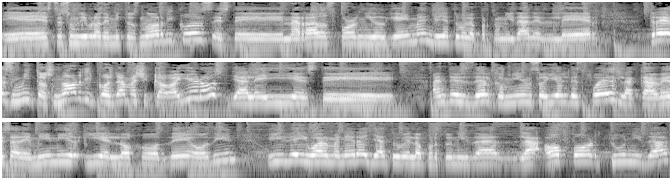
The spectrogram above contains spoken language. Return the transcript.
Eh, Este es un libro de mitos nórdicos, este, narrados por Neil Gaiman. Yo ya tuve la oportunidad de leer tres mitos nórdicos, damas y caballeros. Ya leí este antes del comienzo y el después, la cabeza de Mimir y el ojo de Odín. Y de igual manera ya tuve la oportunidad, la oportunidad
